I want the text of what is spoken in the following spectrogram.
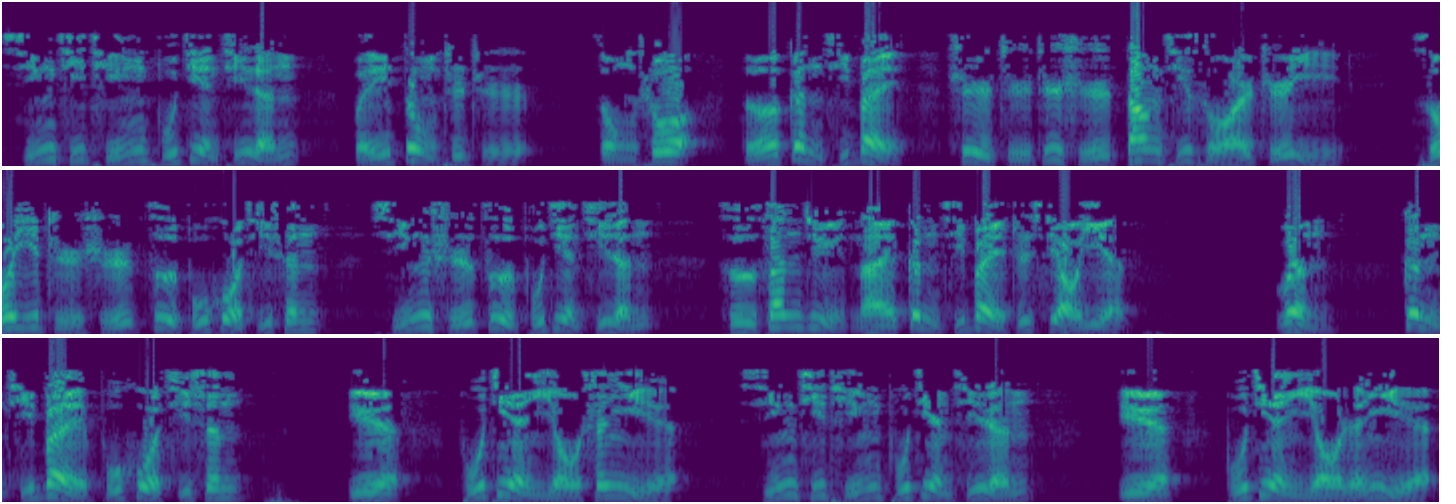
行其庭，不见其人，为动之止。总说得艮其背，是止之时当其所而止矣。所以止时自不惑其身，行时自不见其人。此三句乃艮其背之效验。问：艮其背不惑其身？曰：不见有身也。行其庭不见其人？曰：不见有人也。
